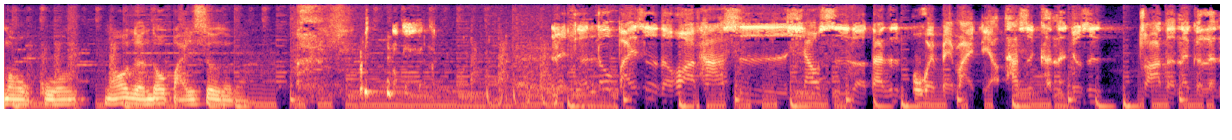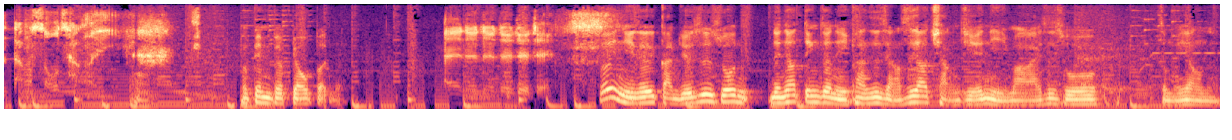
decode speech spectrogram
嗯，某国，然后人都白色的吧？人人都白色的话，它是消失了，但是不会被卖掉，它是可能就是抓的那个人当收藏而已，会变标标本了。哎，对对对对对。所以你的感觉是说，人家盯着你看是讲是要抢劫你吗？还是说怎么样呢？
